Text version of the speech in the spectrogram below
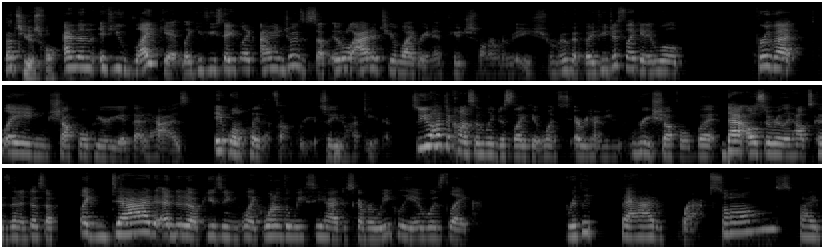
That's useful. And then if you like it, like if you say like I enjoy this stuff, it will add it to your library. And if you just want to remove it, you should remove it. But if you dislike it, it will for that playing shuffle period that it has, it won't play that song for you, so you don't have to hear it. So you'll have to constantly dislike it once every time you reshuffle. But that also really helps because then it does stuff. Like Dad ended up using like one of the weeks he had Discover Weekly. It was like really bad rap songs by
